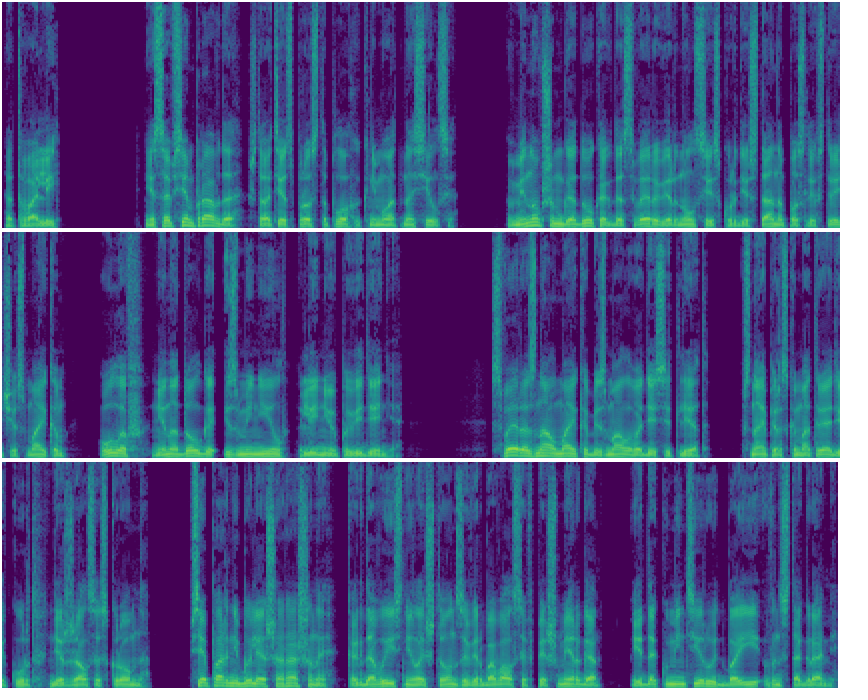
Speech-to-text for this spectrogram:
«Отвали», не совсем правда, что отец просто плохо к нему относился. В минувшем году, когда Свера вернулся из Курдистана после встречи с Майком, Улов ненадолго изменил линию поведения. Свера знал Майка без малого 10 лет. В снайперском отряде Курт держался скромно. Все парни были ошарашены, когда выяснилось, что он завербовался в Пешмерга и документирует бои в Инстаграме.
